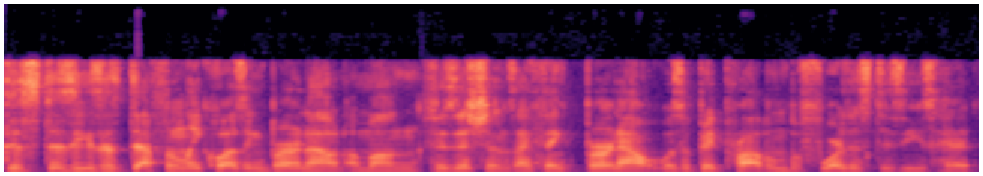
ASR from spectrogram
This disease is definitely causing burnout among physicians. I think burnout was a big problem before this disease hit.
